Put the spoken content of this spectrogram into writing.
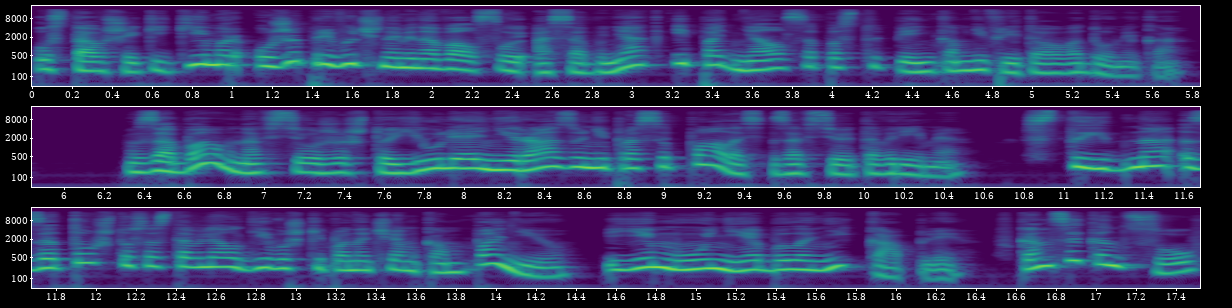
Уставший Кикимор уже привычно миновал свой особняк и поднялся по ступенькам нефритового домика. Забавно все же, что Юлия ни разу не просыпалась за все это время. Стыдно за то, что составлял девушке по ночам компанию, ему не было ни капли. В конце концов,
